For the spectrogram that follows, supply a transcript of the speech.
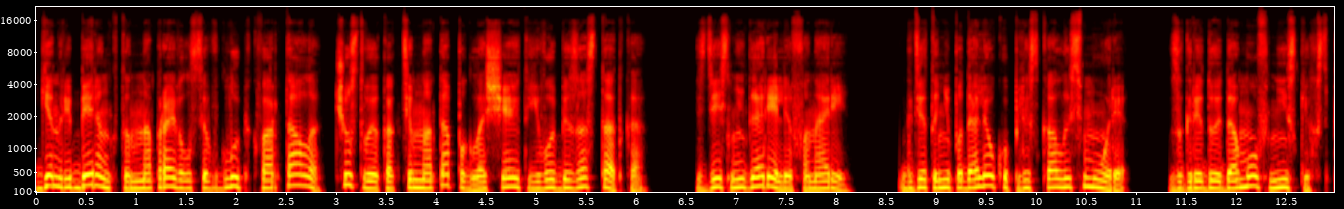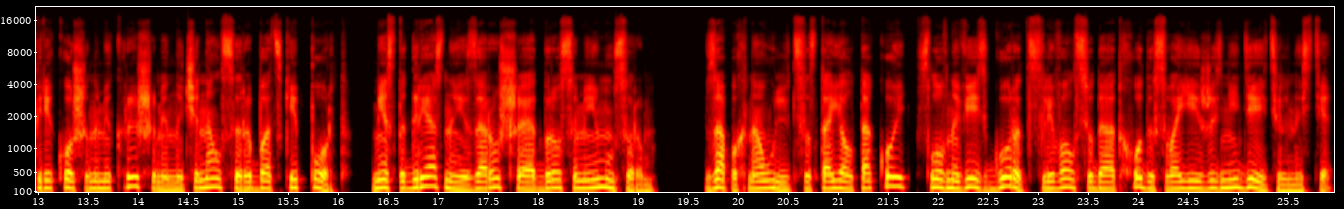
Генри Берингтон направился вглубь квартала, чувствуя, как темнота поглощает его без остатка. Здесь не горели фонари. Где-то неподалеку плескалось море. За грядой домов, низких с перекошенными крышами, начинался рыбацкий порт. Место грязное и заросшее отбросами и мусором. Запах на улице стоял такой, словно весь город сливал сюда отходы своей жизнедеятельности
